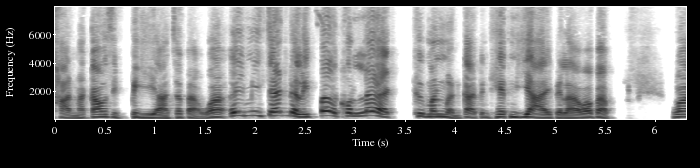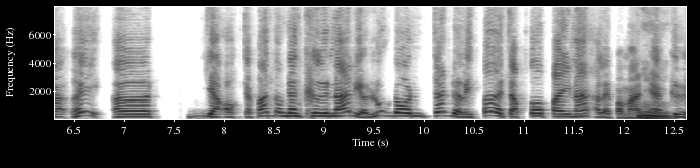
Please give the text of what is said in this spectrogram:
ผ่านมา 90 ปีอาจจะแบบว่าเอ้ยมีแจ็คเดอะริปเปอร์คนแรก คือมันเหมือนกลายเป็นเทพนิยายไปแล้วว่าแบบ ว่าเฮ้ยเอออย่าออกจากบ้านตอนกลางคืนนะ เดี๋ยวลูกโดนแจ็คเดอะริปเปอร์จับตัวไปนะ อะไรประมาณเนี้ยอืมคือ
